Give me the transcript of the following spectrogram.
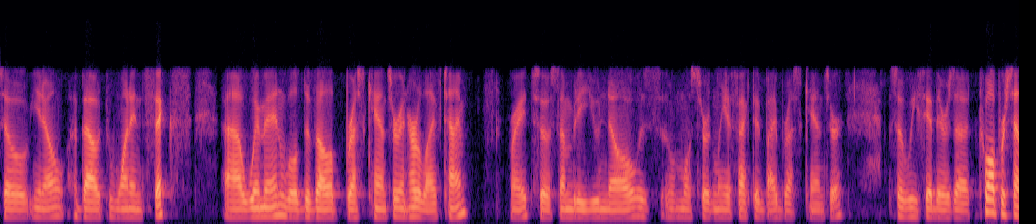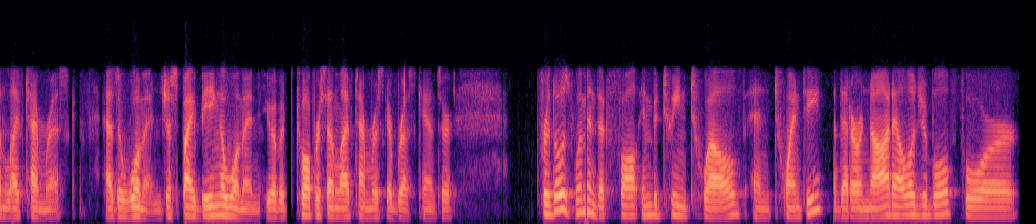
So, you know, about one in six uh, women will develop breast cancer in her lifetime, right? So, somebody you know is almost certainly affected by breast cancer. So, we say there's a 12% lifetime risk as a woman. Just by being a woman, you have a 12% lifetime risk of breast cancer. For those women that fall in between 12 and 20 that are not eligible for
